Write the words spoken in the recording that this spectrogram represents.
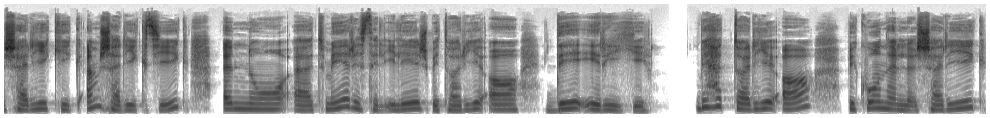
شريكك أم شريكتك أنه تمارس العلاج بطريقة دائرية. بهالطريقة بيكون الشريك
